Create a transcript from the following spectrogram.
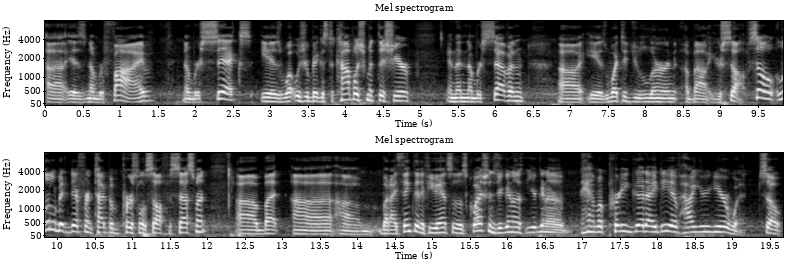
uh is number five. Number six is what was your biggest accomplishment this year? And then number seven uh, is what did you learn about yourself? So a little bit different type of personal self-assessment, uh, but uh, um, but I think that if you answer those questions, you're gonna you're gonna have a pretty good idea of how your year went. So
